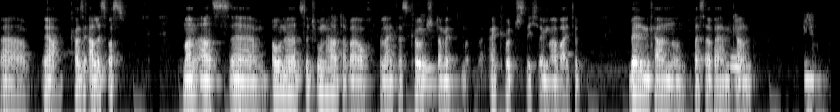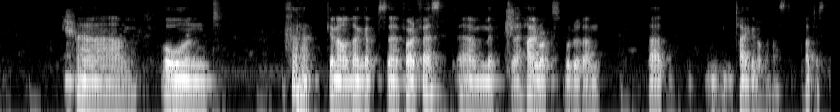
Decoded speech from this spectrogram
äh, ja, quasi alles, was man als äh, Owner zu tun hat, aber auch vielleicht als Coach, mhm. damit ein Coach sich immer weiter bilden kann und besser werden kann. Mhm. Ähm, und genau, dann gab es äh, Fall Fest äh, mit äh, High Rocks, wo du dann da teilgenommen hast, hattest.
